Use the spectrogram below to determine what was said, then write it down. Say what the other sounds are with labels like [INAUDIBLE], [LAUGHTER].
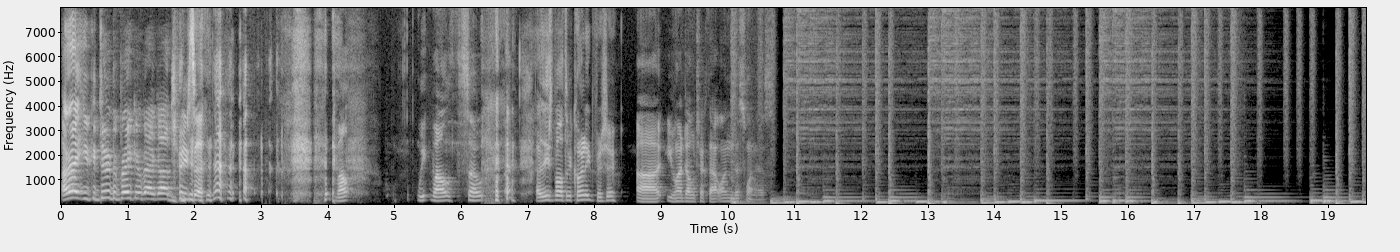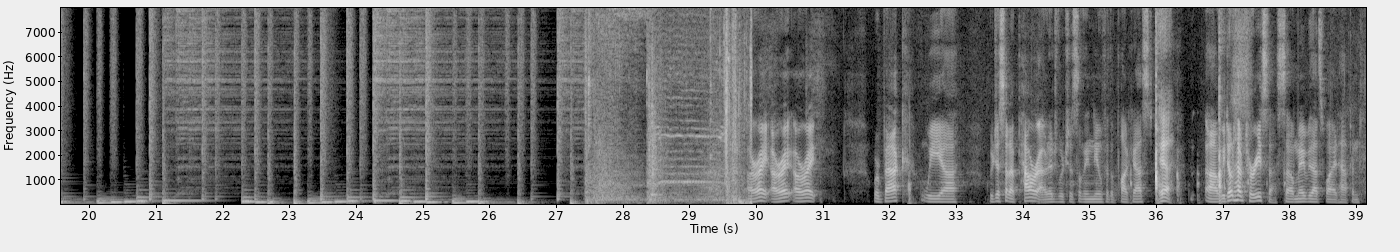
All right, you can turn the breaker back on, Teresa. [LAUGHS] Well, we well. So, [LAUGHS] Are these both recording for sure? uh, you want to double check that one? This one is. Right, all right, all right. We're back. We uh, we just had a power outage, which is something new for the podcast. Yeah. Uh, we don't have Teresa, so maybe that's why it happened.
